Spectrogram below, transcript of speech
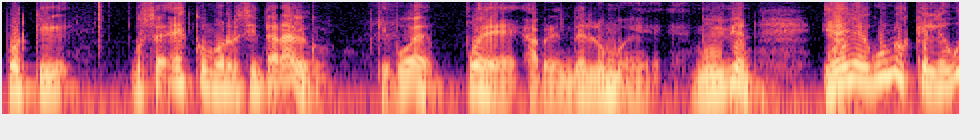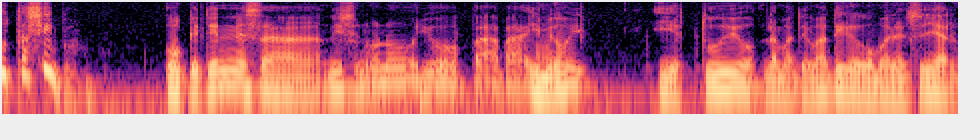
Porque o sea, es como recitar algo que puede, puede aprenderlo muy, bien. Y hay algunos que les gusta así, o que tienen esa, dicen, no, no, yo, papá, y me voy y estudio la matemática como me la enseñaron.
